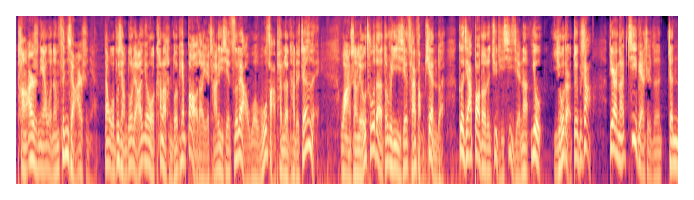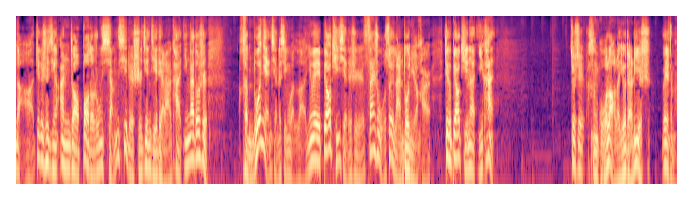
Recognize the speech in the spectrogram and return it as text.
躺二十年我能分享二十年，但我不想多聊，因为我看了很多篇报道，也查了一些资料，我无法判断它的真伪。网上流出的都是一些采访片段，各家报道的具体细节呢又有点对不上。第二呢，即便是真真的啊，这个事情按照报道中详细的时间节点来看，应该都是很多年前的新闻了。因为标题写的是三十五岁懒惰女孩，这个标题呢一看就是很古老了，有点历史。为什么？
